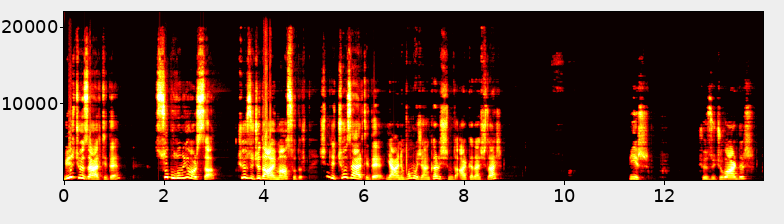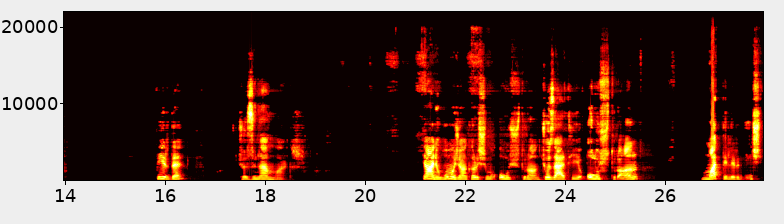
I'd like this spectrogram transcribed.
Bir çözeltide su bulunuyorsa çözücü daima sudur. Şimdi çözeltide yani homojen karışımda arkadaşlar bir çözücü vardır. Bir de çözünen vardır. Yani homojen karışımı oluşturan, çözeltiyi oluşturan maddelerin iç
